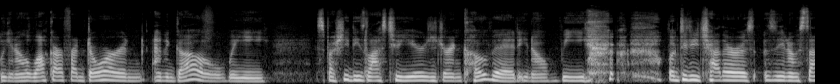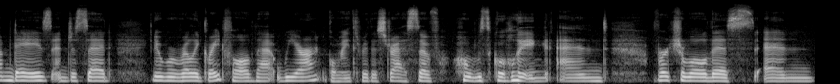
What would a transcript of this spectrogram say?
you know lock our front door and and go. We especially these last two years during covid you know we looked at each other you know some days and just said you know we're really grateful that we aren't going through the stress of homeschooling and virtual this and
